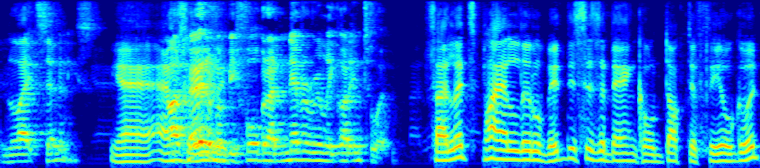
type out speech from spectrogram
in the late seventies. Yeah, I've heard of them before, but I never really got into it. So let's play a little bit. This is a band called Doctor Feelgood,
